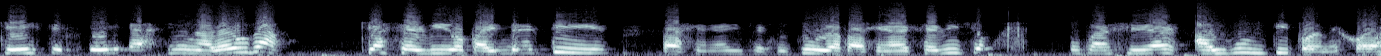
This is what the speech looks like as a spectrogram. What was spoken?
que este es una deuda que ha servido para invertir, para generar infraestructura, para generar servicios o para generar algún tipo de mejora.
